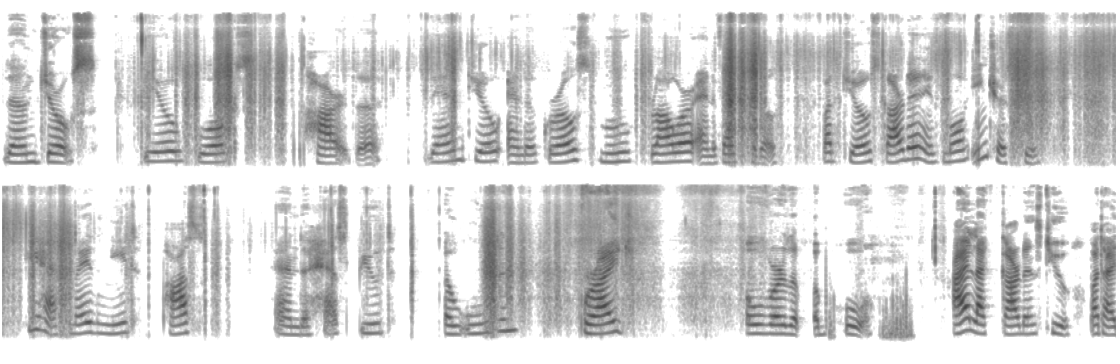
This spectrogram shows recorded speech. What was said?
than Joe's. Bill works harder than Joe and grows more flowers and vegetables. But Joe's garden is more interesting. He has made neat paths and has built a wooden bridge over the a pool. I like gardens too, but I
